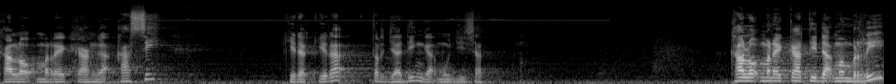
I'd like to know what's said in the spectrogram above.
Kalau mereka nggak kasih, kira-kira terjadi nggak mujizat kalau mereka tidak memberi,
